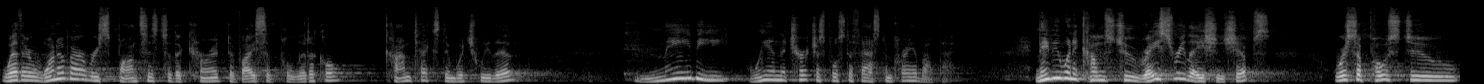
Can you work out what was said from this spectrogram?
whether one of our responses to the current divisive political context in which we live, maybe we in the church are supposed to fast and pray about that. Maybe when it comes to race relationships, we're supposed to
